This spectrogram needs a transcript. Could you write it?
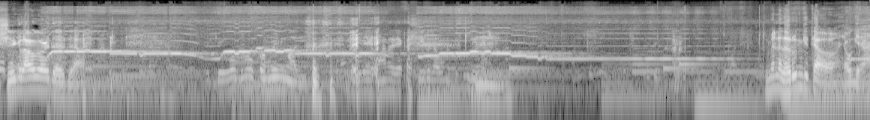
शिक लावू गवी त्या कमेंट माझी. तुम्हाला धरून किती आहो ह्यो घ्या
